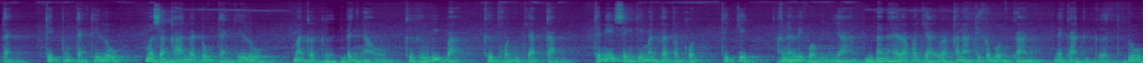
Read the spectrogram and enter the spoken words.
แต่งที่ปรุงแต่งที่รูป เมื่อสังขารไปปรุงแต่งที่รูป มันก็เกิดเป็นเงา คือคือวิบาก คือผลจากกรรม ทีนี้สิ่งที่มันไปปรากฏ ที่จิตอันนั้นเรียกว่าวิญญาณ นั่นให้เราเข้าใจว่าขณะที่กระบวนการในการเกิดรูป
